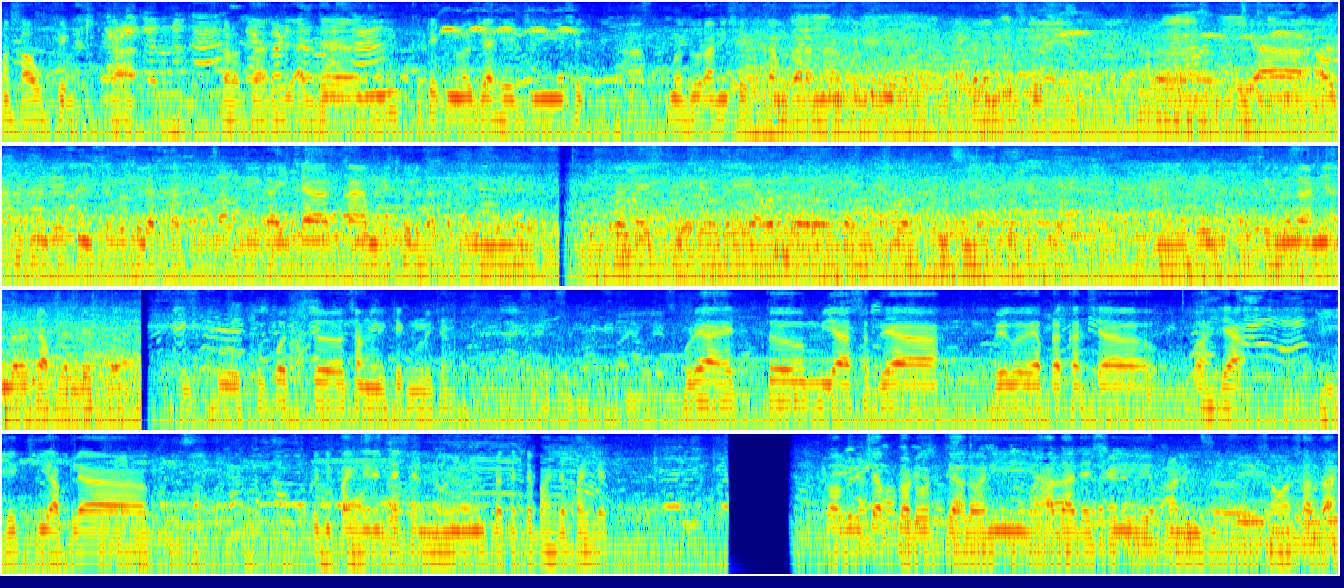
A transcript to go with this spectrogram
मस्त आउटफिटचा स्टॉल होता. ही आधुनिक टेक्नॉलॉजी आहे जी शेत मजूर आणि शेत कामगारांना प्रदान करते. या आउटफिटमध्ये सेन्सर बसवले असतात. ते गाईच्या काळामध्ये ठेवले जातात आणि गाई छोटे वगैरे यावर काही गाईवर पूर्णपणे लक्ष करू शकतो. आणि हे सिग्नल आणि अलर्ट आपल्याला देतं खूपच चांगली टेक्नॉलॉजी आहे. पुढे आहेत या सगळ्या वेगवेगळ्या प्रकारच्या भाज्या जे की आपल्या कधी पाहिल्या नाही तशा नवीन नवीन प्रकारच्या भाज्या पाहिल्यात. स्ट्रॉबेरीच्या प्लॉटवरती आलो आणि ह्या दाद्याशी आपण संवाद साधला.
